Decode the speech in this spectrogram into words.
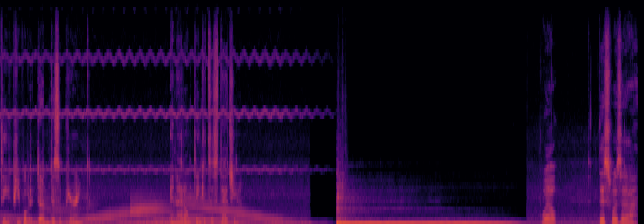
think people are done disappearing. And I don't think it's a statue. Well, this was a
